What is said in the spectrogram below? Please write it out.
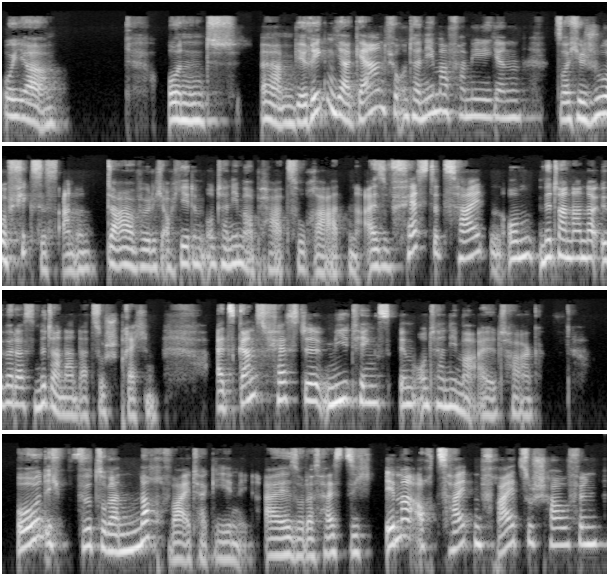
Oh ja. Und ähm, wir regen ja gern für Unternehmerfamilien solche Jour fixes an. Und da würde ich auch jedem Unternehmerpaar zu raten. Also feste Zeiten, um miteinander über das Miteinander zu sprechen. Als ganz feste Meetings im Unternehmeralltag. Und ich würde sogar noch weiter gehen. Also, das heißt, sich immer auch Zeiten frei zu schaufeln,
